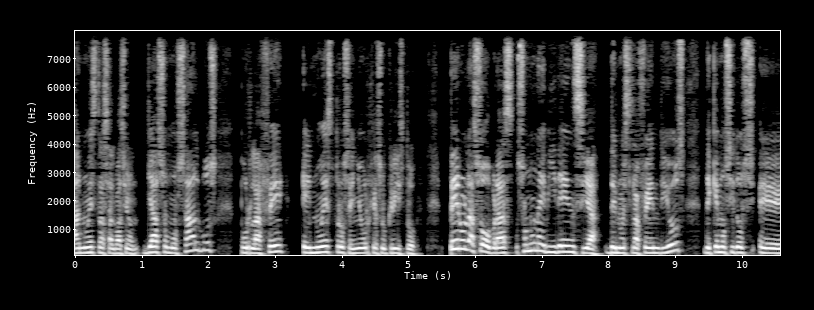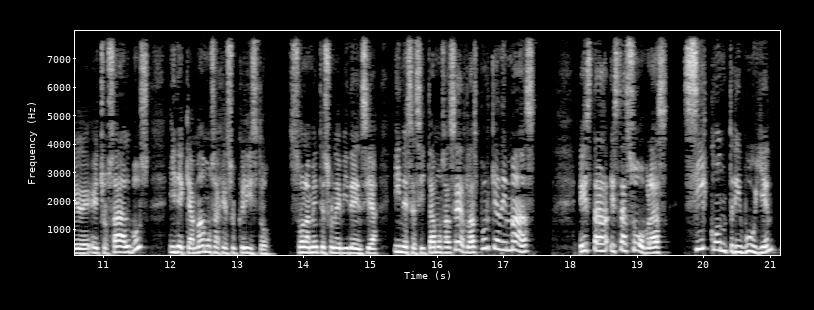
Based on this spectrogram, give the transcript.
a nuestra salvación. Ya somos salvos por la fe en nuestro Señor Jesucristo. Pero las obras son una evidencia de nuestra fe en Dios, de que hemos sido eh, hechos salvos y de que amamos a Jesucristo. Solamente es una evidencia y necesitamos hacerlas porque además estas obras sí contribuyen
